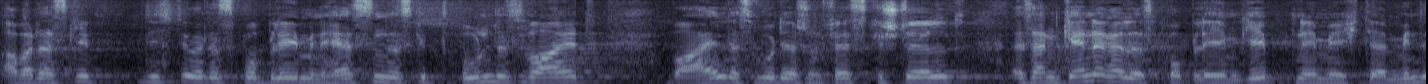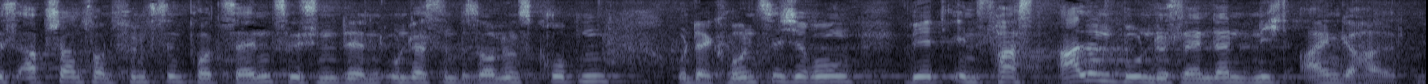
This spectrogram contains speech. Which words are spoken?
Aber das gibt nicht nur das Problem in Hessen, das gibt es bundesweit, weil, das wurde ja schon festgestellt, es ein generelles Problem gibt, nämlich der Mindestabstand von 15% zwischen den untersten Besoldungsgruppen und der Grundsicherung wird in fast allen Bundesländern nicht eingehalten.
